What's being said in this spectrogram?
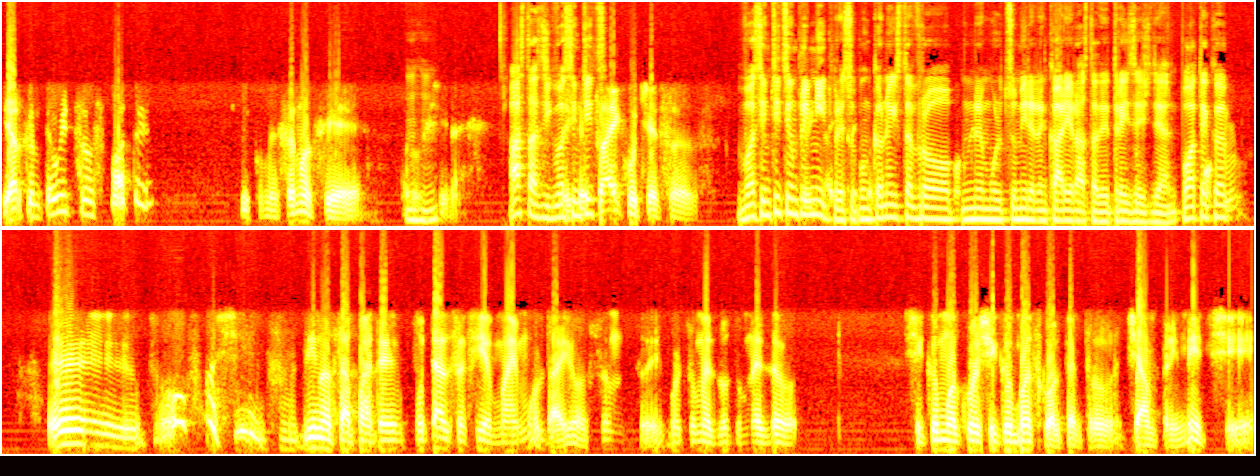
Iar când te uiți în spate, știi cum e, să nu fie Mhm. rușine. Asta zic, vă Deci simțiți, Să ai cu ce să... vă simțiți împlinit, presupun că nu există vreo nemulțumire în cariera asta de 30 de ani. Poate că, E, o fac și din ăsta poate puteam să fie mai mult, dar eu sunt, îi mulțumesc lui Dumnezeu și când mă culc și când mă scol pentru ce am primit și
